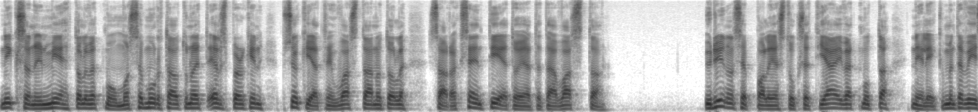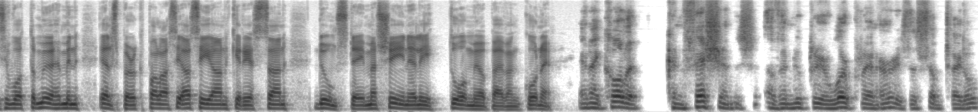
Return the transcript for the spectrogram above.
Nixonin miehet olivat muun muassa murtautuneet Ellsbergin psykiatrin vastaanotolle saadakseen tietoja tätä vastaan. Ydinasepaljastukset jäivät, mutta 45 vuotta myöhemmin Ellsberg palasi asiaan kirjassaan Doomsday Machine eli tuomiopäivän kone. And I call it Confessions of a Nuclear War Planner is the subtitle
